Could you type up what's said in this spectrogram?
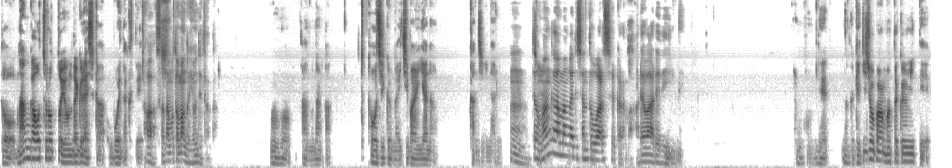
と漫画をちょろっと読んだぐらいしか覚えなくて、ああ、貞本漫画読んでたんだ。うんうん、あのなんか、当時くんが一番嫌な感じになる。うん。でも漫画は漫画でちゃんと終わらせてるから、まあ、あれはあれでいいよね。うんうんね、なんか劇場版全く見て、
